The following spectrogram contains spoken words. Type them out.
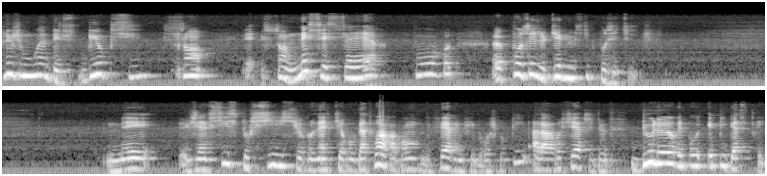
plus ou moins des biopsies sont, nécessaires pour euh, poser le diagnostic positif. Mais j'insiste aussi sur l'interrogatoire avant de faire une fibroscopie à la recherche de douleurs épigastriques,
